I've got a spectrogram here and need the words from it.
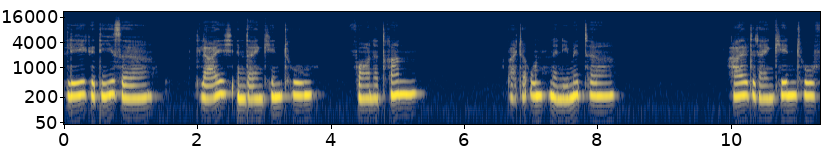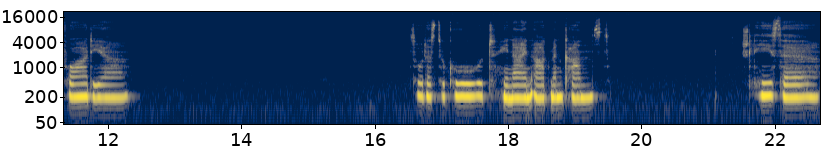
Lege diese gleich in dein Kintu vorne dran, weiter unten in die Mitte. Halte dein Kintu vor dir, so dass du gut hineinatmen kannst. Schließe,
